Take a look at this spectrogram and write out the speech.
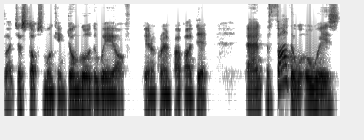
like just stop smoking. Don't go the way of, you know, grandpapa did. And the father will always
